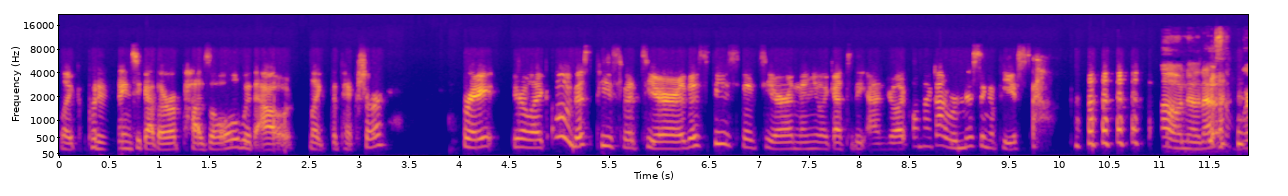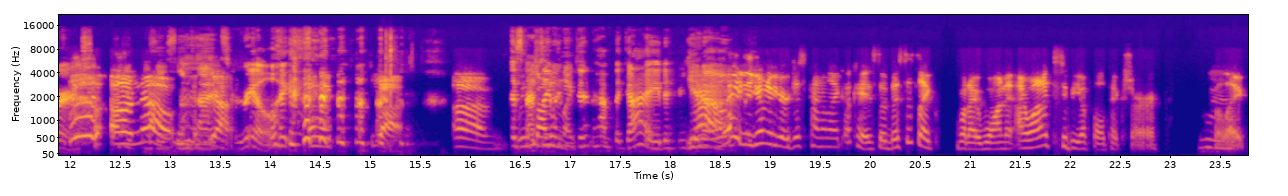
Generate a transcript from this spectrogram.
like putting together a puzzle without like the picture right? You're like oh this piece fits here. This piece fits here. And then you like get to the end. You're like oh my god we're missing a piece Oh no, that's the worst. oh no Sometimes yeah for real. Like, like, yeah um especially when like you didn't have the guide. You Yeah. know? right you know you're just kind of like okay so this is like what i wanted i want it to be a full picture but Mhm. like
